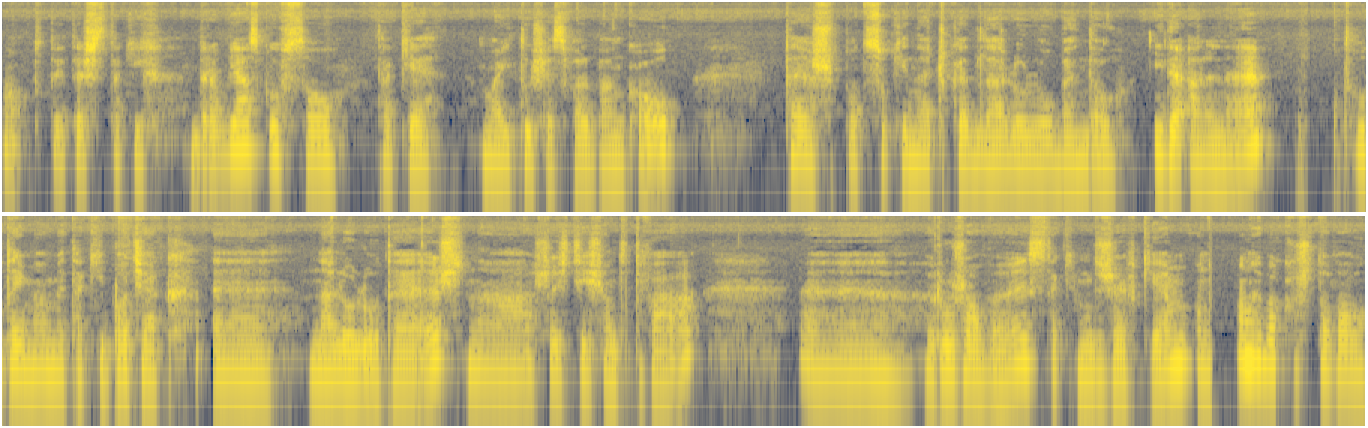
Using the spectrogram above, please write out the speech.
O, tutaj też z takich drobiazgów są takie majtusie z falbanką. Też pod sukieneczkę dla Lulu będą idealne. Tutaj mamy taki bociak e, na Lulu też, na 62. E, różowy z takim drzewkiem. On, on chyba kosztował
